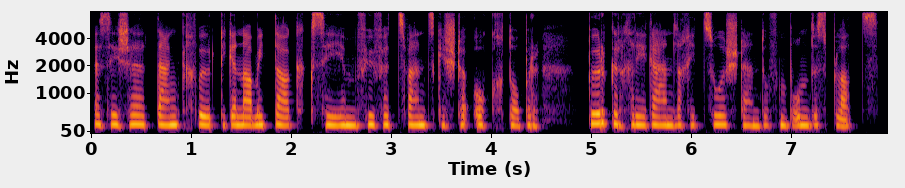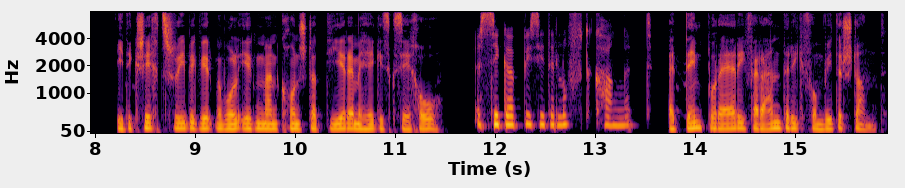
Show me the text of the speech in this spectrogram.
Es war ein denkwürdiger Nachmittag am 25. Oktober. Bürgerkrieg-ähnliche Zustände auf dem Bundesplatz. In der Geschichtsschreibung wird man wohl irgendwann konstatieren, man hätte es gesehen. Es sei etwas in der Luft gehangen. Eine temporäre Veränderung vom Widerstand.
